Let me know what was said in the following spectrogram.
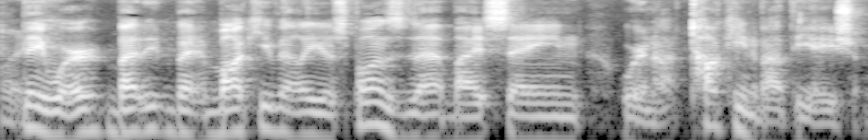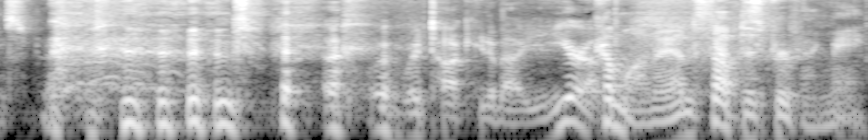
Like, they were, but but Machiavelli responds to that by saying, "We're not talking about the Asians. we're talking about Europe." Come on, man. Stop disproving me.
